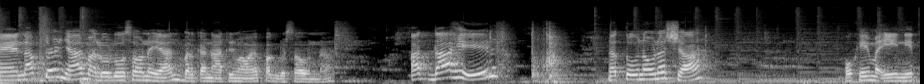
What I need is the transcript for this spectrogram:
And after niya, malulusaw na yan. Balikan natin mamaya pag lusaw na. At dahil natunaw na siya, okay, mainit.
